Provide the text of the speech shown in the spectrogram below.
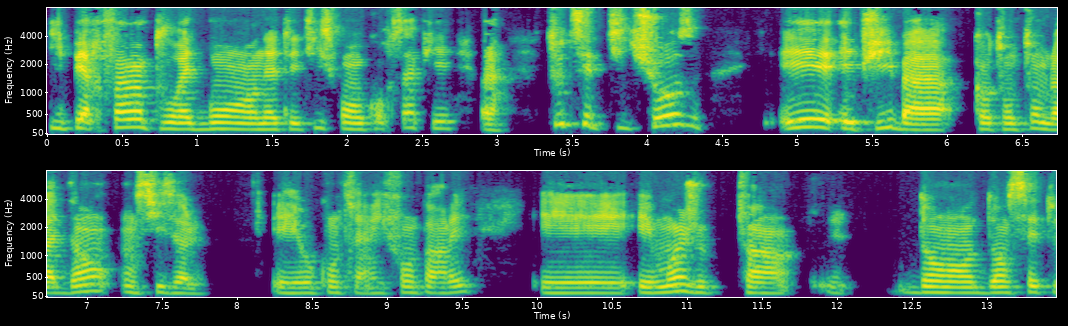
hyper fin pour être bon en athlétisme ou en course à pied. Voilà, toutes ces petites choses. Et, et puis, bah, quand on tombe là-dedans, on s'isole. Et au contraire, il faut en parler. Et, et moi, je, enfin, dans, dans cette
